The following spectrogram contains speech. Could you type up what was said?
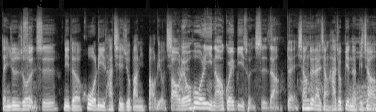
等于就是说损失你的获利，它其实就把你保留起来，保留获利，然后规避损失，这样对。相对来讲，它就变得比较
